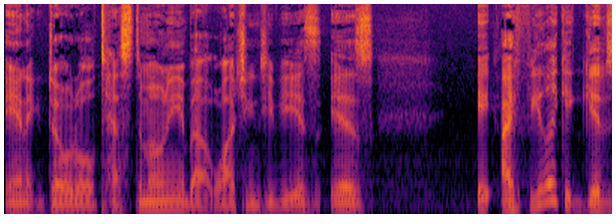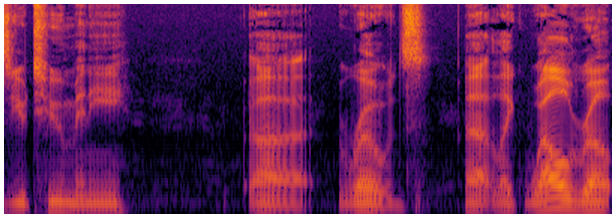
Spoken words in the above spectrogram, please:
anecdotal testimony about watching TV, is is it, I feel like it gives you too many uh, roads, uh, like well ro-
